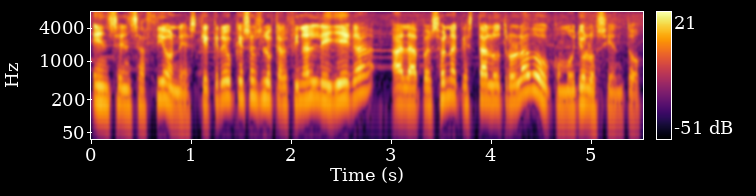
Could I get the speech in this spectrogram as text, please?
en sensaciones, que creo que eso es lo que al final le llega a la persona que está al otro lado, como yo lo siento.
